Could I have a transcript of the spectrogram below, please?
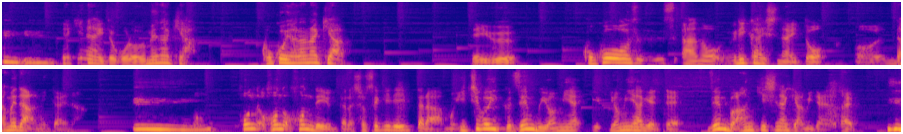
うんうん、できないところを埋めなきゃ、ここやらなきゃっていう、ここをあの理解しないとダメだみたいな。うん本本本で言ったら書籍で言ったらもう一語一句全部読み読み上げて全部暗記しなきゃみたいなタイプ。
